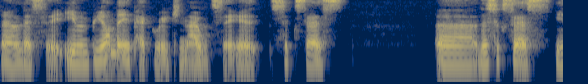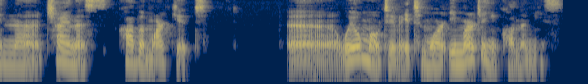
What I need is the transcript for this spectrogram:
uh, let's say even beyond the APEC region, I would say a success, the success in China's carbon market will motivate more emerging economies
